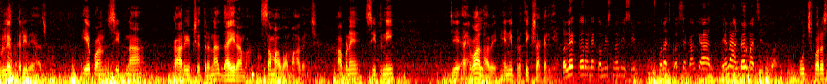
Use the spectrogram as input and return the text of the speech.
ઉલ્લેખ કરી રહ્યા છો, એ પણ સીટના કાર્યક્ષેત્રના દાયરામાં સમાવવામાં આવેલ છે. આપણે સીટની જે અહેવાલ આવે એની પ્રતીક્ષા કરીએ. કલેક્ટર અને કમિશનરની સીટ પૂછપરછ કરશે કારણ કે આ એના અંડરમાં જ સીધું આવે પૂછપરછ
